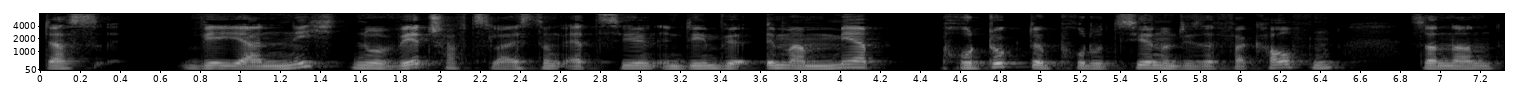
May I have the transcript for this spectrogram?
dass wir ja nicht nur Wirtschaftsleistung erzielen, indem wir immer mehr Produkte produzieren und diese verkaufen, sondern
